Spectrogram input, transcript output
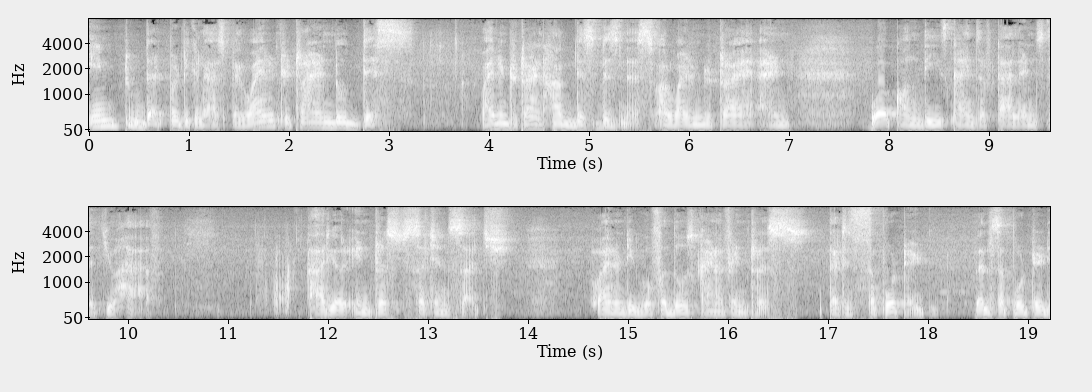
into that particular aspect. Why don't you try and do this? Why don't you try and have this business? Or why don't you try and work on these kinds of talents that you have? Are your interests such and such? Why don't you go for those kind of interests that is supported well supported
